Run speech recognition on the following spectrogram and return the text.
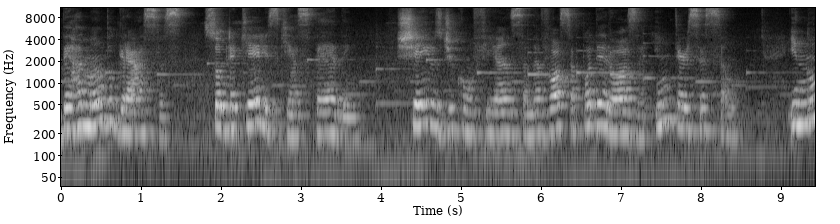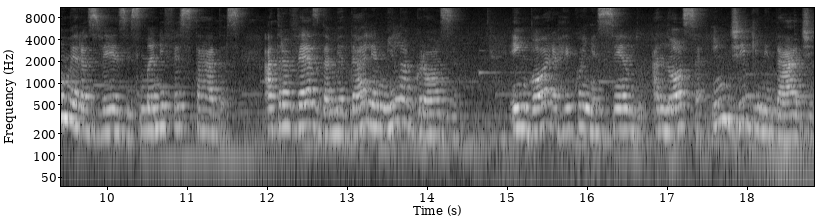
derramando graças sobre aqueles que as pedem, cheios de confiança na vossa poderosa intercessão, inúmeras vezes manifestadas através da medalha milagrosa, embora reconhecendo a nossa indignidade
